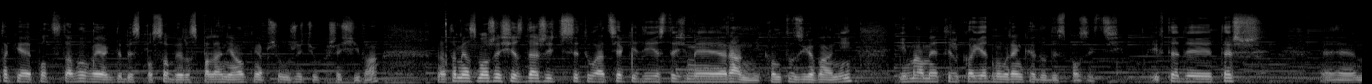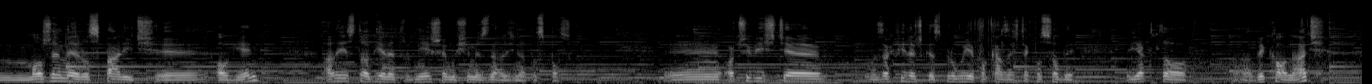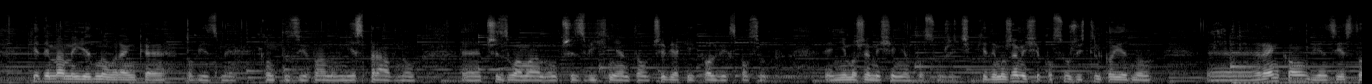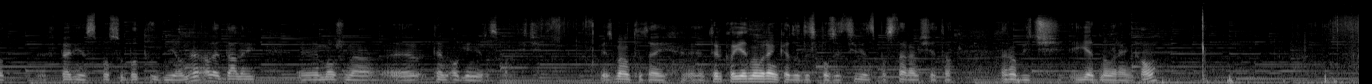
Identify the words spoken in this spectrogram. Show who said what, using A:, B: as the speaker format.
A: takie podstawowe jak gdyby sposoby rozpalania ognia przy użyciu krzesiwa. Natomiast może się zdarzyć sytuacja, kiedy jesteśmy ranni, kontuzjowani i mamy tylko jedną rękę do dyspozycji. I wtedy też e, możemy rozpalić e, ogień, ale jest to o wiele trudniejsze, musimy znaleźć na to sposób. E, oczywiście za chwileczkę spróbuję pokazać takie sposoby, jak to wykonać, kiedy mamy jedną rękę, powiedzmy, kontuzjowaną, niesprawną, e, czy złamaną, czy zwichniętą, czy w jakikolwiek sposób e, nie możemy się nią posłużyć. Kiedy możemy się posłużyć tylko jedną e, ręką, więc jest to w pewien sposób utrudnione, ale dalej można ten ogień rozpalić. Więc mam tutaj tylko jedną rękę do dyspozycji, więc postaram się to robić jedną ręką.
